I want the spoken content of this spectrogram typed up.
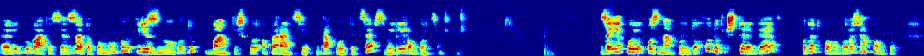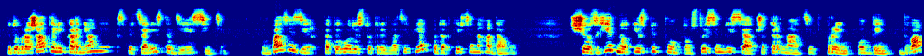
е, відбуватися за допомогою різновиду банківської операції. Врахуйте це в своїй роботі. За якою ознакою доходу в 4D податкового розрахунку відображати лікарняний спеціаліста Дія Сіті. В базі ЗІР категорії 103.25 податківці нагадали, що згідно із підпунктом 170.14 прим. 1.2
